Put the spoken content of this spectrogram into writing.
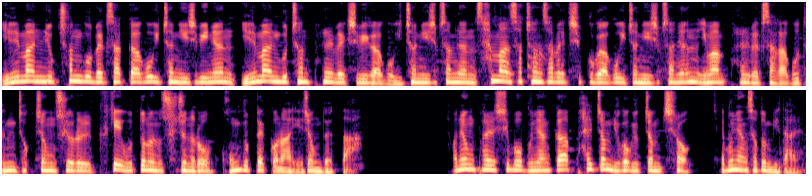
16,904가구, 2022년 19,812가구, 2023년 34,419가구, 2024년 28,804가구 등 적정 수요를 크게 웃도는 수준으로 공급됐거나 예정됐다. 전용 85 분양가 8.6억 6.7억, 재분양서도 미달.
